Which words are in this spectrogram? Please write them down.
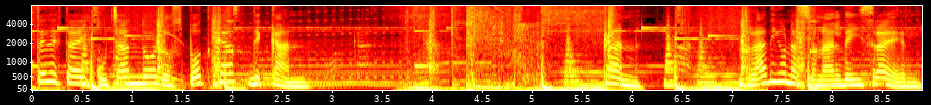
Usted está escuchando los podcasts de CAN. CAN, Radio Nacional de Israel.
